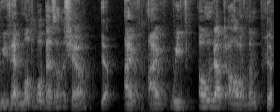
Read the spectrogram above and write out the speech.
we've had multiple bets on the show. Yep. I've, I've, we've owned up to all of them. Yep.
